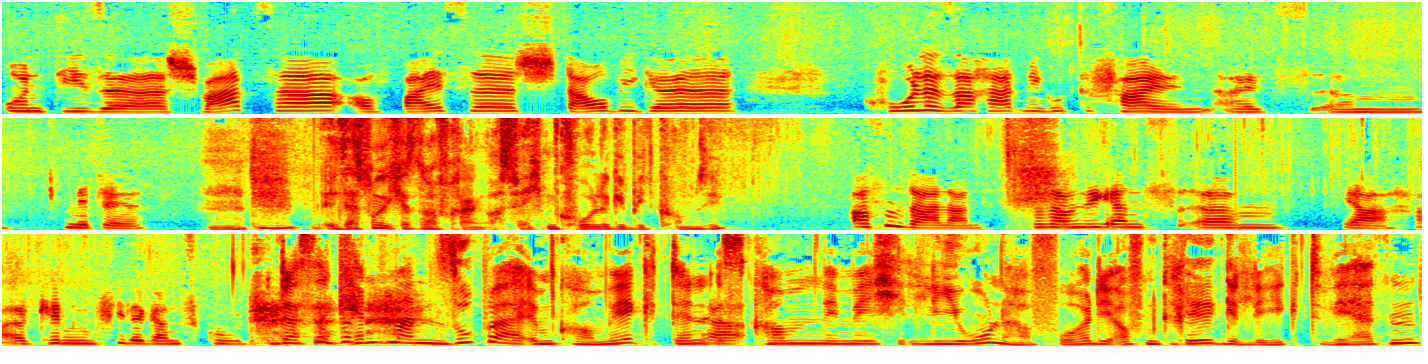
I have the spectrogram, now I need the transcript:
Und diese schwarze auf weiße, staubige Kohlesache hat mir gut gefallen als ähm, Mittel. Mhm. Das muss ich jetzt noch fragen. Aus welchem Kohlegebiet kommen Sie? Aus dem Saarland. Das haben Sie ganz ähm, ja, kennen viele ganz gut. Das erkennt man super im Comic, denn ja. es kommen nämlich Liona vor, die auf den Grill gelegt werden.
